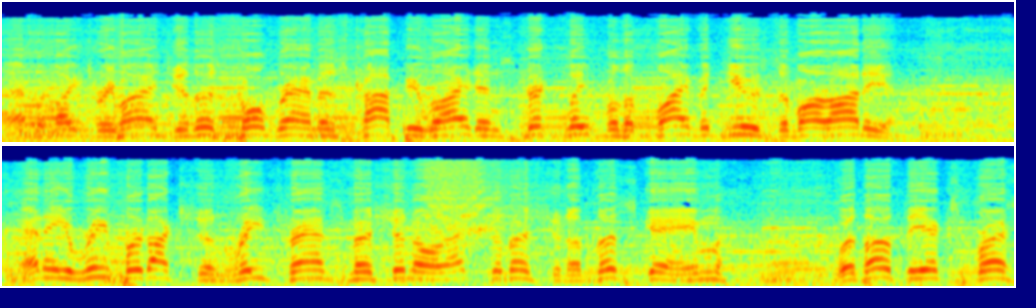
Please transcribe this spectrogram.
And I'd like to remind you this program is copyright and strictly for the private use of our audience. Any reproduction, retransmission, or exhibition of this game without the express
